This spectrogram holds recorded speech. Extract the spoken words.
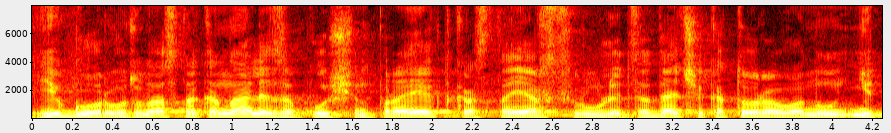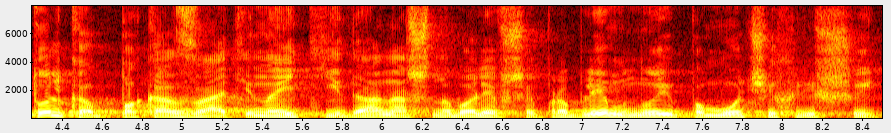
Егор, вот у нас на канале запущен проект «Красноярск рулит», задача которого ну, не только показать и найти да, наши наболевшие проблемы, но и помочь их решить.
